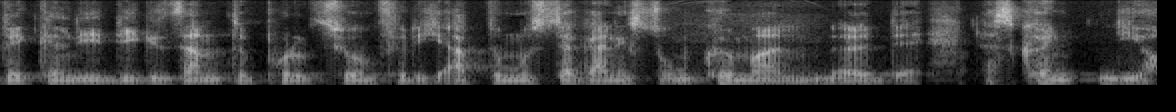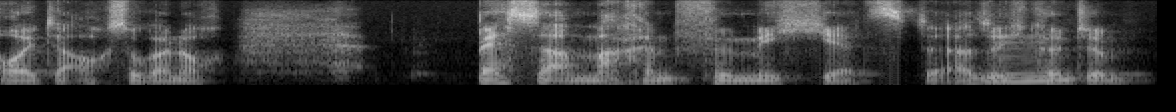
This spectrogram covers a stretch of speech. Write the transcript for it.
wickeln die die gesamte Produktion für dich ab. Du musst ja gar nichts drum kümmern. Äh, das könnten die heute auch sogar noch besser machen für mich jetzt. Also mhm. ich könnte,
